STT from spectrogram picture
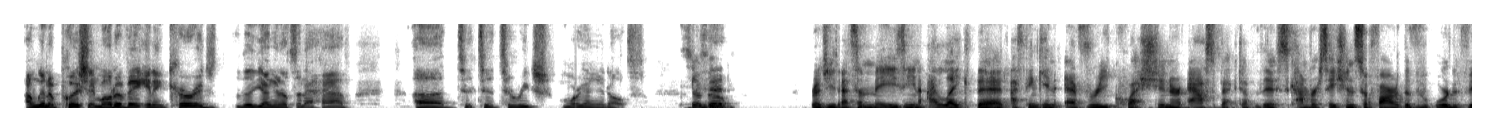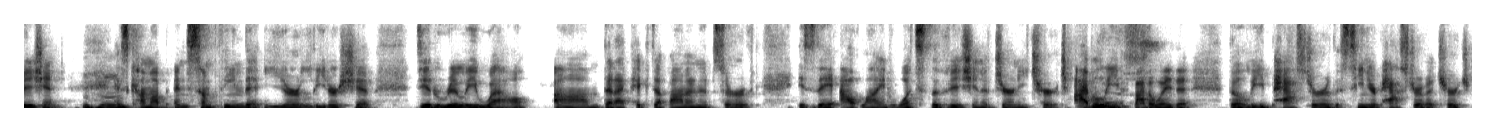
I'm gonna push and motivate and encourage the young adults that I have uh, to, to, to reach more young adults. So, so good. Reggie, that's amazing. I like that. I think in every question or aspect of this conversation so far, the word vision mm-hmm. has come up, and something that your leadership did really well um, that I picked up on and observed is they outlined what's the vision of Journey Church. I believe, yes. by the way, that the lead pastor or the senior pastor of a church,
